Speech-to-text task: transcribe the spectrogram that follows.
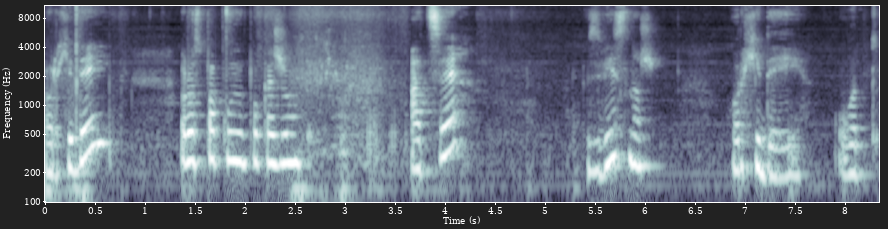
орхідей. Розпакую, покажу. А це, звісно ж, орхідеї. От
